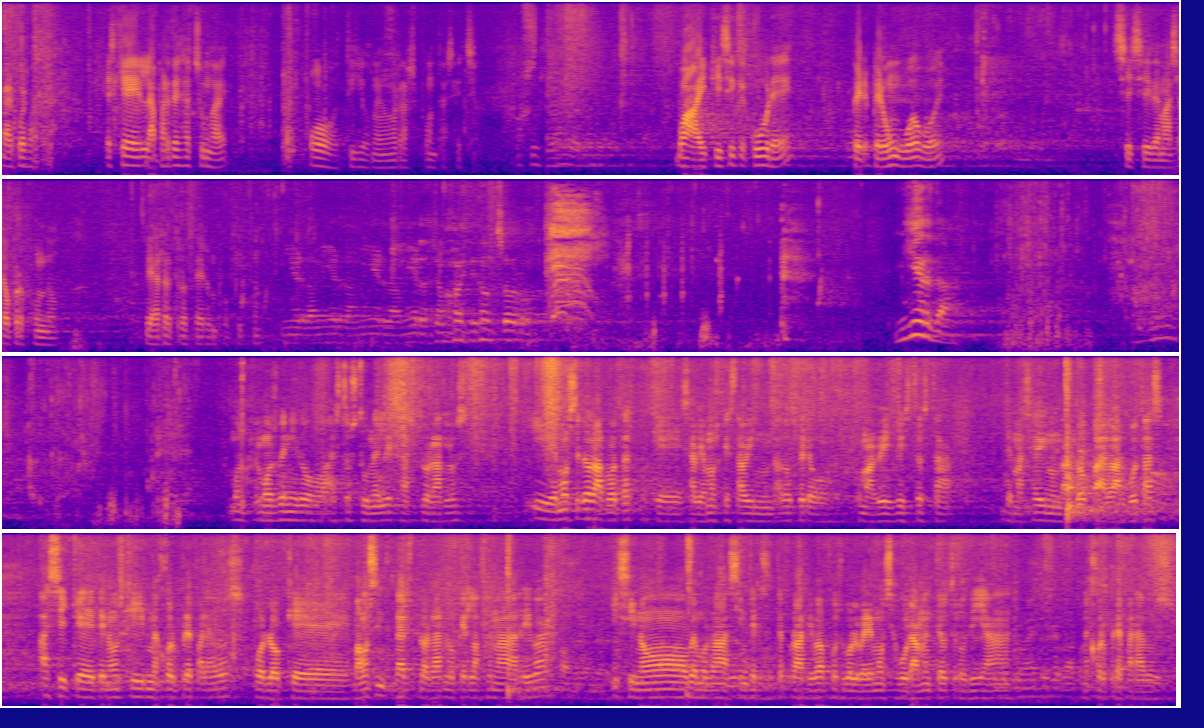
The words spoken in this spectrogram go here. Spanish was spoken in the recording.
Vale, pues va. Es que la parte esa chunga, ¿eh? Oh, tío, menos raspón te has hecho. Buah, aquí sí que cubre, ¿eh? Pero, pero un huevo, ¿eh? Sí, sí, demasiado profundo. Voy a retroceder un poquito. Mierda, mierda, mierda, mierda. Se me ha metido un chorro. ¡Mierda! Bueno, hemos venido a estos túneles a explorarlos y hemos tirado las botas porque sabíamos que estaba inundado, pero como habéis visto está demasiado inundado para las botas, así que tenemos que ir mejor preparados, por lo que vamos a intentar explorar lo que es la zona de arriba y si no vemos nada así interesante por arriba, pues volveremos seguramente otro día mejor preparados.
